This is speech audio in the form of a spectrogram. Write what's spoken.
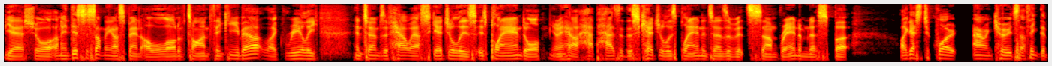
Yeah, sure. I mean, this is something I spent a lot of time thinking about, like really in terms of how our schedule is is planned or, you know, how haphazard the schedule is planned in terms of its um, randomness. But I guess to quote Aaron Coutts, I think that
